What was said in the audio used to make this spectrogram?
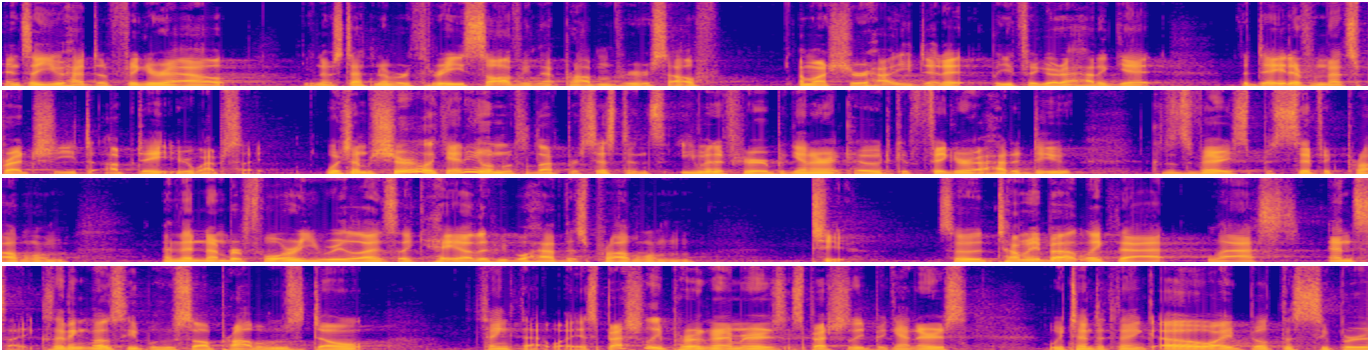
And so you had to figure out, you know, step number three, solving that problem for yourself. I'm not sure how you did it, but you figured out how to get the data from that spreadsheet to update your website, which I'm sure like anyone with enough persistence, even if you're a beginner at code, could figure out how to do because it's a very specific problem. And then number four, you realize like, hey, other people have this problem too. So tell me about like that last insight because I think most people who solve problems don't think that way, especially programmers, especially beginners. We tend to think, oh, I built this super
